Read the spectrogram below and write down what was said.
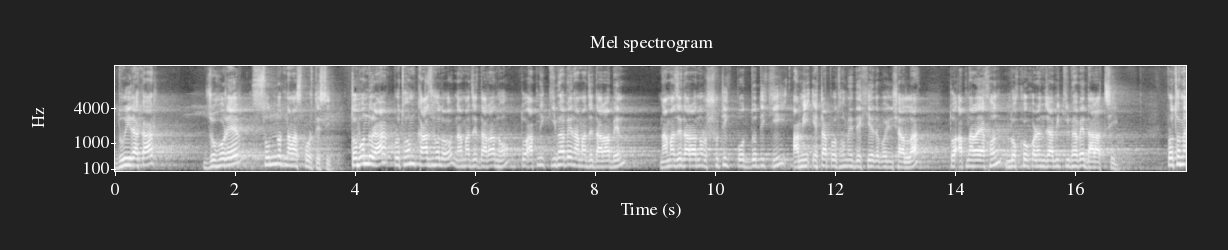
দুই রাকাত জোহরের সুন্নত নামাজ পড়তেছি। তো বন্ধুরা, প্রথম কাজ হলো নামাজে দাঁড়ানো। তো আপনি কীভাবে নামাজে দাঁড়াবেন? নামাজে দাঁড়ানোর সঠিক পদ্ধতি কি? আমি এটা প্রথমে দেখিয়ে দেবো ইনশাল্লাহ তো আপনারা এখন লক্ষ্য করেন যে আমি কীভাবে দাঁড়াচ্ছি। প্রথমে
